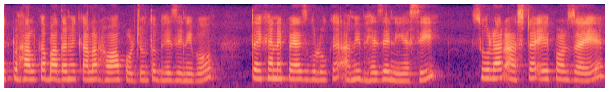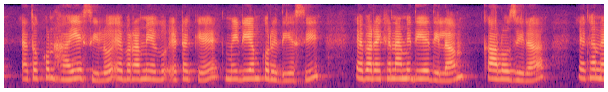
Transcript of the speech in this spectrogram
একটু হালকা বাদামি কালার হওয়া পর্যন্ত ভেজে নিব। তো এখানে পেঁয়াজগুলোকে আমি ভেজে নিয়েছি। চুলার আঁচটা এ পর্যায়ে এতক্ষণ হাইয়ে ছিল, এবার আমি এটাকে মিডিয়াম করে দিয়েছি। এবার এখানে আমি দিয়ে দিলাম কালো জিরা। এখানে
